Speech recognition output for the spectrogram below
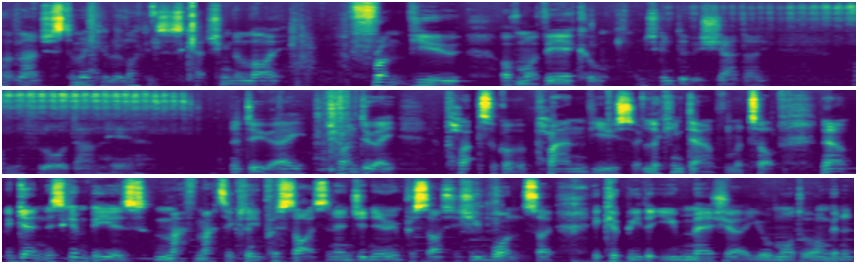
like that just to make it look like it's just catching the light front view of my vehicle. I'm just going to do a shadow on the floor down here. To do a try and do a sort of a plan view, so looking down from the top. Now, again, this can be as mathematically precise and engineering precise as you want. So it could be that you measure your model. I'm gonna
